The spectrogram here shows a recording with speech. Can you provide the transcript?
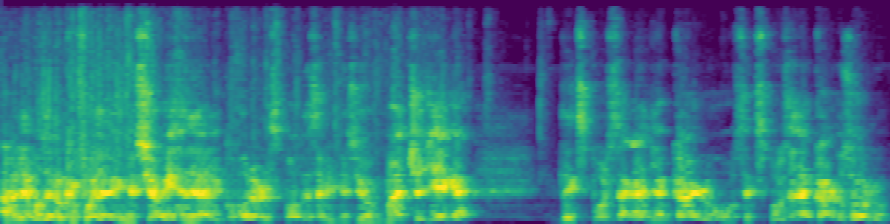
hablemos de lo que fue la alineación en general y cómo le responde esa alineación. Macho llega, le expulsan a Giancarlo o se expulsa a Giancarlo solo,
